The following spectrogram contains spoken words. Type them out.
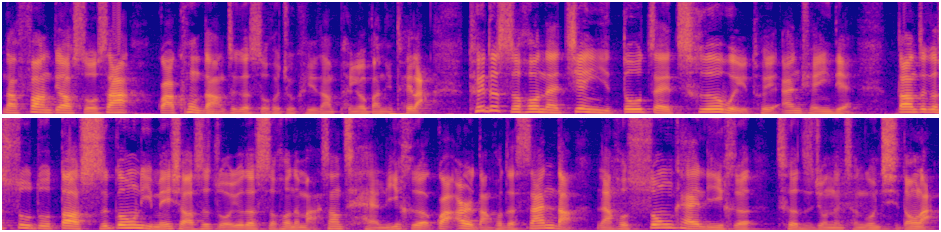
那放掉手刹，挂空档，这个时候就可以让朋友帮你推了。推的时候呢，建议都在车尾推，安全一点。当这个速度到十公里每小时左右的时候呢，马上踩离合，挂二档或者三档，然后松开离合，车子就能成功启动了。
